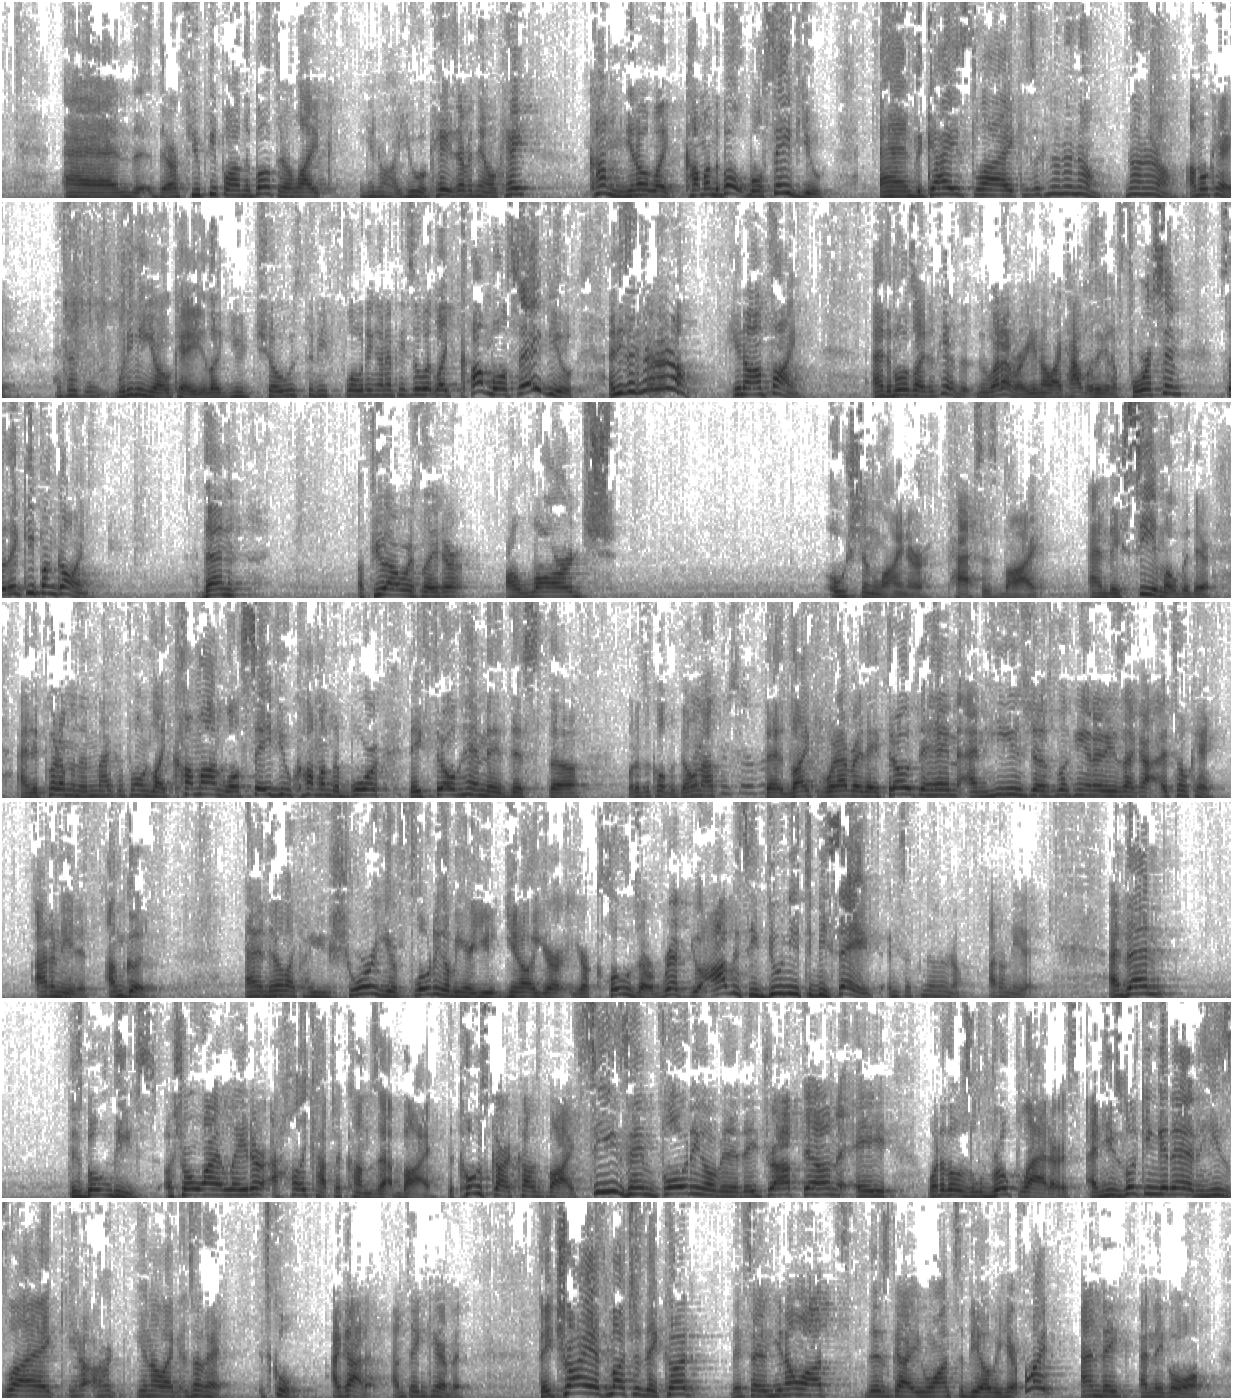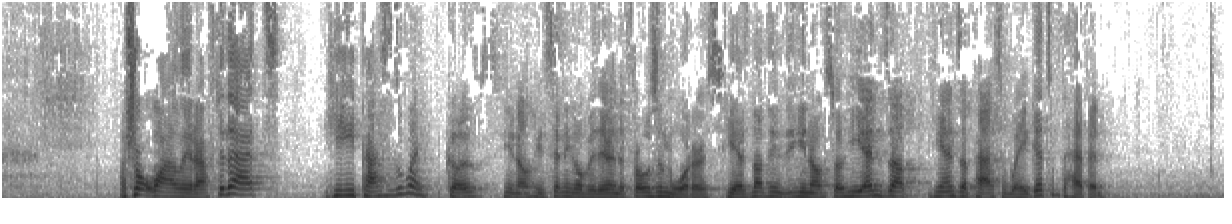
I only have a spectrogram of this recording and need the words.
And there are a few people on the boat, they're like, you know, are you okay? Is everything okay? Come, you know, like, come on the boat, we'll save you. And the guy's like, he's like, no, no, no, no, no, no, I'm okay. I said, what do you mean you're okay? Like you chose to be floating on a piece of wood? Like, come, we'll save you. And he's like, no, no, no. You know, I'm fine. And the boat's like, okay, whatever. You know, like how were they going to force him? So they keep on going. Then, a few hours later, a large ocean liner passes by and they see him over there and they put him on the microphone like, come on, we'll save you, come on the board. They throw him eh, this, the, what is it called, the donut? The life, whatever. They throw it to him and he's just looking at it. He's like, ah, it's okay. I don't need it. I'm good. And they're like, are you sure you're floating over here? You, you know, your, your clothes are ripped. You obviously do need to be saved. And he's like, no, no, no, I don't need it. And then this boat leaves. A short while later, a helicopter comes up by. The Coast Guard comes by, sees him floating over there. They drop down a, one of those rope ladders. And he's looking at it and he's like, you know, you know, like, it's okay. It's cool. I got it. I'm taking care of it. They try as much as they could. They say, you know what? This guy, he wants to be over here. Fine. And they, and they go off. A short while later after that, he passes away because you know he's sitting over there in the frozen waters. He has nothing, you know. So he ends up he ends up passing away. He gets up to heaven,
